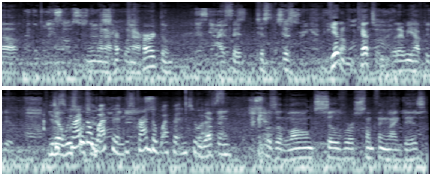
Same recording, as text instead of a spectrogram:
uh, when I heard, when I heard them, I said, just just get them, catch them, whatever you have to do. You know, Describe spoke the to weapon. Describe the weapon to The us. weapon was a long silver something like this,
